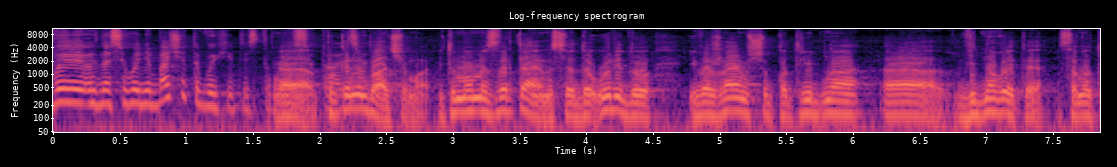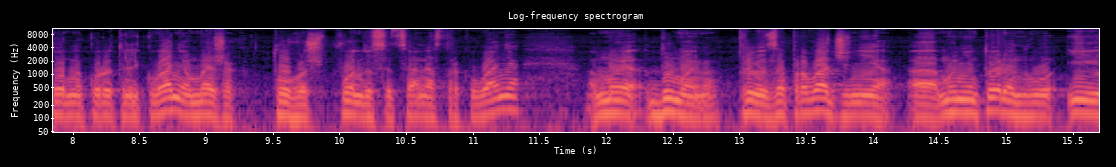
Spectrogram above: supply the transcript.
Ви на сьогодні бачите вихід із такої Е, ситуації? Поки не бачимо. І тому ми звертаємося до уряду і вважаємо, що потрібно е, відновити санаторно курортне лікування в межах того ж фонду соціального страхування. Ми думаємо при запровадженні е, моніторингу і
